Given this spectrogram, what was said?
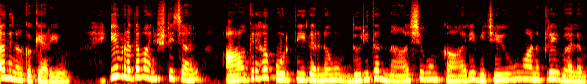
അത് നിങ്ങൾക്കൊക്കെ അറിയോ? ഈ വ്രതം അനുഷ്ഠിച്ചാൽ ആഗ്രഹ പൂർത്തീകരണവും ദുരിതനാശവും കാര്യവിജയവുമാണത്രേ ഫലം.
